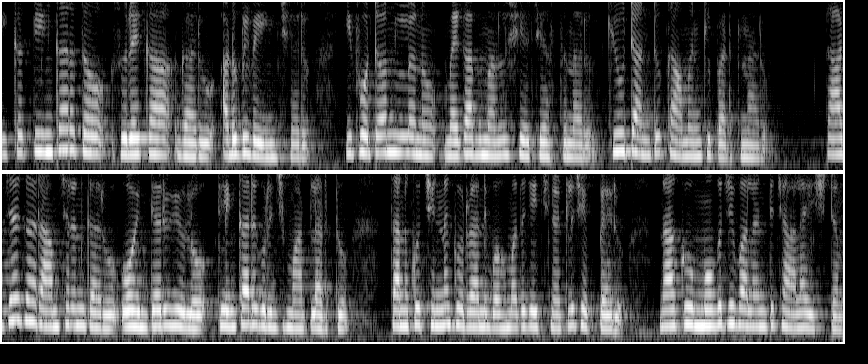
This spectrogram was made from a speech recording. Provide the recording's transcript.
ఇక క్లింకారతో సురేఖ గారు అడుగులు వేయించారు. ఈ ఫోటోలను మెగా అభిమానులు షేర్ చేస్తున్నారు. క్యూట్ అంటూ కామెంట్లు పెడుతున్నారు. తాజాగా రామ్ చరణ్ గారు ఓ ఇంటర్వ్యూలో క్లింకార గురించి మాట్లాడుతూ తనకు చిన్న గుర్రాన్ని బహుమతిగా ఇచ్చినట్లు చెప్పారు. నాకు మూగజీవాలంటే చాలా ఇష్టం.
